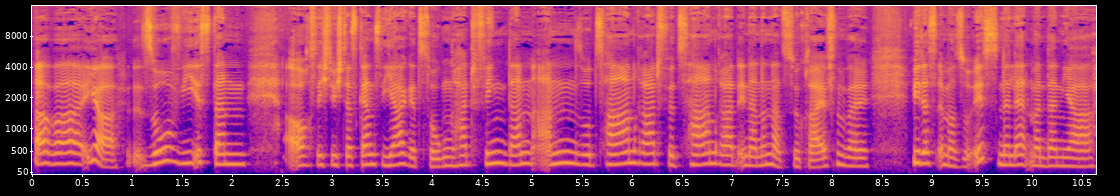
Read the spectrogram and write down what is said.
Aber ja, so wie es dann auch sich durch das ganze Jahr gezogen hat, fing dann an, so Zahnrad für Zahnrad ineinander zu greifen, weil wie das immer so ist, ne, lernt man dann ja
